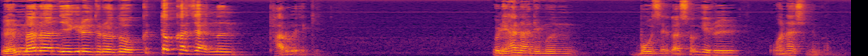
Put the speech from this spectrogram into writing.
웬만한 얘기를 들어도 끄떡하지 않는 바로에게, 우리 하나님은 모세가 서기를 원하시는 겁니다.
